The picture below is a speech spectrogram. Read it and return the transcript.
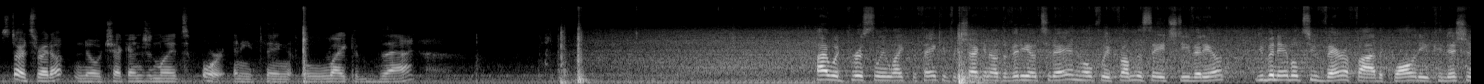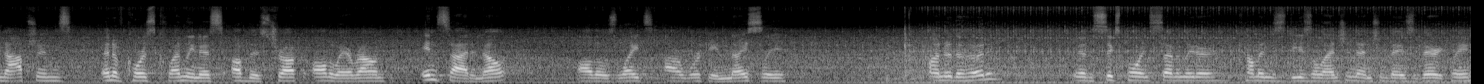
Starts right up, no check engine lights or anything like that. I would personally like to thank you for checking out the video today and hopefully from this HD video, you've been able to verify the quality, condition options, and of course cleanliness of this truck all the way around, inside and out. All those lights are working nicely. Under the hood, we have the 6.7 liter Cummins diesel engine. Engine bay is very clean,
